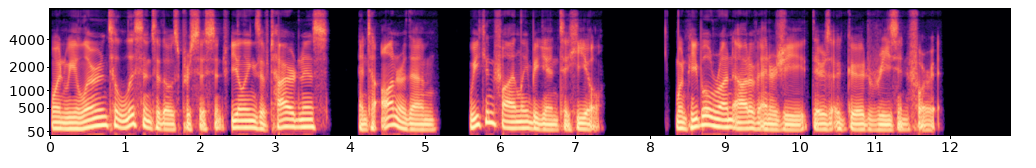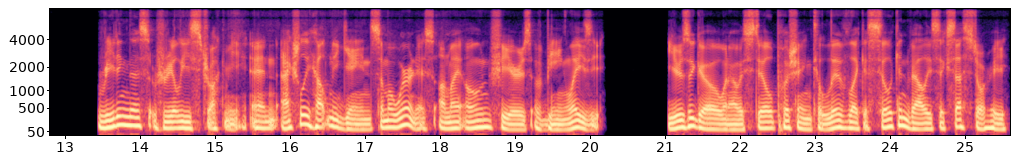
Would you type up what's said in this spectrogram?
When we learn to listen to those persistent feelings of tiredness and to honor them, we can finally begin to heal. When people run out of energy, there's a good reason for it. Reading this really struck me and actually helped me gain some awareness on my own fears of being lazy. Years ago, when I was still pushing to live like a Silicon Valley success story,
